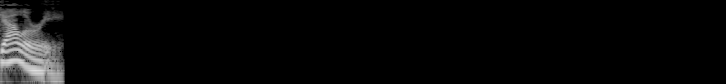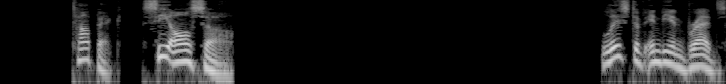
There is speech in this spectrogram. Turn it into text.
Gallery See also List of Indian breads.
